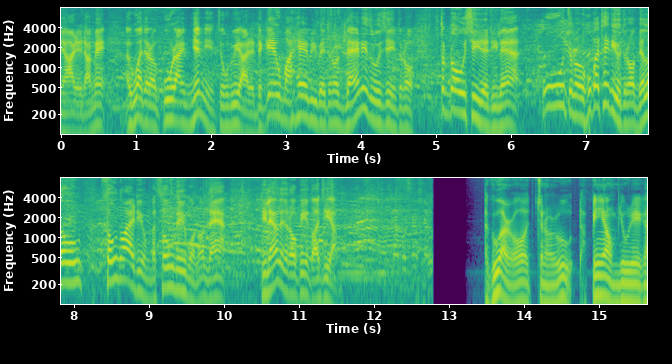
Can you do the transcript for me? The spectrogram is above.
များတယ်ဒါပေမဲ့အခုကကျတော့ကိုယ်တိုင်မျက်မြင်ကြုံတွေ့ရတယ်တကယ်ဟိုမှာ heavy ပဲကျွန်တော်လမ်းနေဆိုလို့ရှိရင်ကျွန်တော်တော်တော်ရှိတယ်ဒီလမ်းကဟိုးကျွန်တော်ဟိုဘက်ထိပ်တွေကိုကျွန်တော်မျက်လုံးဆုံးသွားတဲ့အထိကိုမဆုံးသေးဘူးပေါ့နော်လမ်းကဒီလမ်းကိုလည်းကျွန်တော်ပြီးရင်သွားကြည့်ရအောင် အခုကတော့ကျွန်တော်တို့ဒါပင်းရောက်မျိုးတွေက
